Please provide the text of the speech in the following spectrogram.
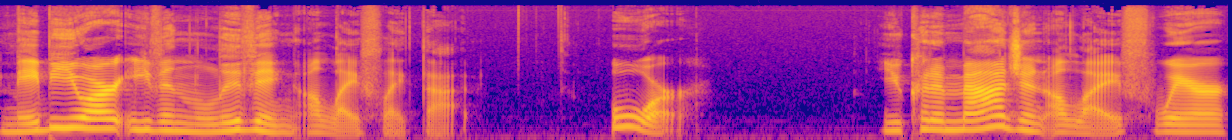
Maybe you are even living a life like that. Or you could imagine a life where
